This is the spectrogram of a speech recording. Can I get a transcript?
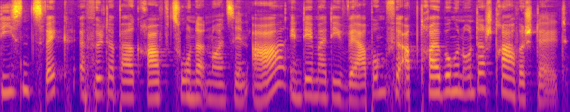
diesen Zweck erfüllt der Paragraph 219a, indem er die Werbung für Abtreibungen unter Strafe stellt.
